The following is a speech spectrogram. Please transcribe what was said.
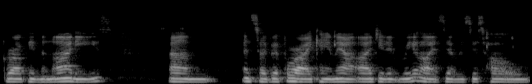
grew up in the 90s. Um, and so before I came out, I didn't realize there was this whole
